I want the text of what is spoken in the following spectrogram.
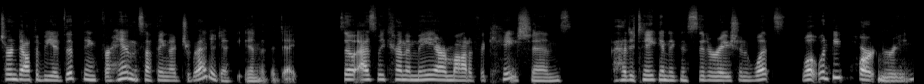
turned out to be a good thing for him, something I dreaded at the end of the day. So as we kind of made our modifications, I had to take into consideration what's what would be partnering,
